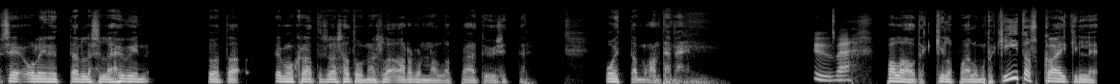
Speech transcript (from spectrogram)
se oli nyt tällaisella hyvin tuota, demokraattisella satunnaisella arvonnalla päätyi sitten voittamaan tämän Hyvä. palautekilpailu, mutta kiitos kaikille,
